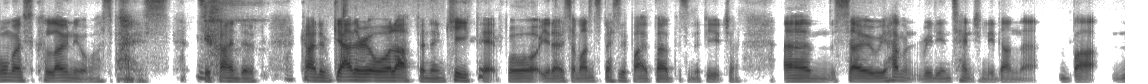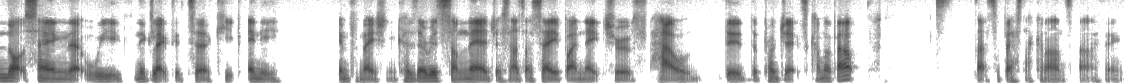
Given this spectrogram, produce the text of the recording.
almost colonial i suppose to kind of kind of gather it all up and then keep it for you know some unspecified purpose in the future. Um, so we haven't really intentionally done that but not saying that we neglected to keep any information because there is some there just as i say by nature of how the the projects come about. That's the best i can answer that i think.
